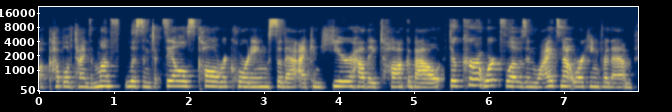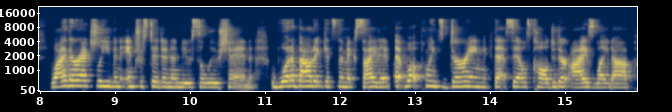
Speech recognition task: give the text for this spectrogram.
a couple of times a month, listen to sales call recordings so that I can hear how they talk about their current workflows and why it's not working for them, why they're actually even interested in a new solution. What about it gets them excited? At what points during that sales call do their eyes light up?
